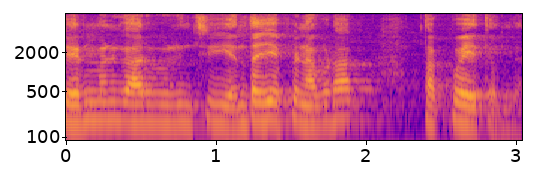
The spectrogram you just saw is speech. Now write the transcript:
చైర్మన్ గారి గురించి ఎంత చెప్పినా కూడా తక్కువ అవుతుంది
